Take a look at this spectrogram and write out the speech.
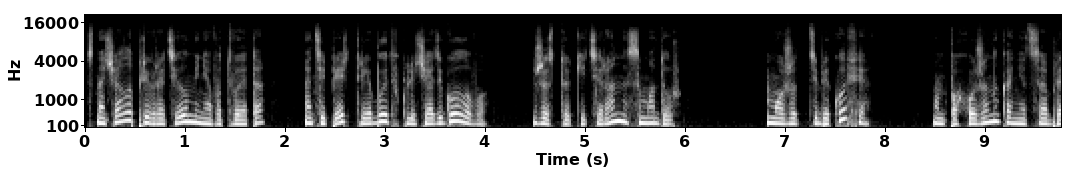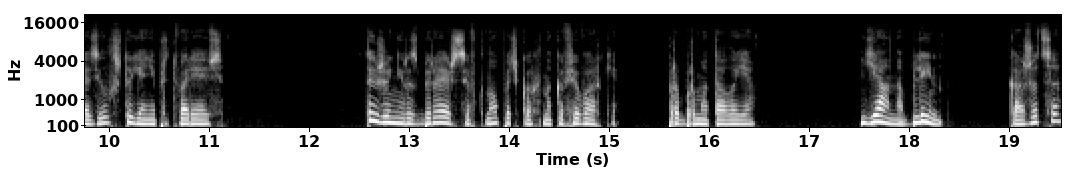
Сначала превратил меня вот в это, а теперь требует включать голову. Жестокий тиран и самодур. «Может, тебе кофе?» Он, похоже, наконец сообразил, что я не притворяюсь. «Ты же не разбираешься в кнопочках на кофеварке», — пробормотала я. «Яна, блин!» «Кажется,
